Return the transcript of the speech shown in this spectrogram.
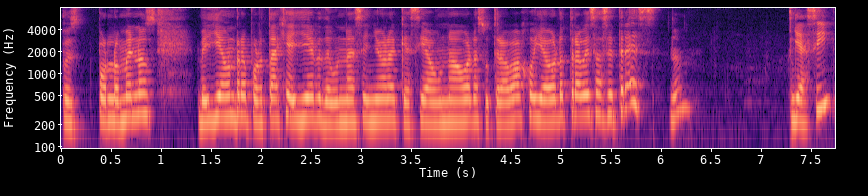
pues por lo menos veía un reportaje ayer de una señora que hacía una hora su trabajo y ahora otra vez hace tres, ¿no? Y así.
